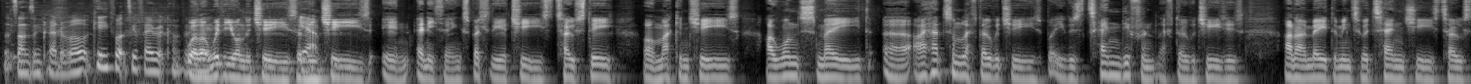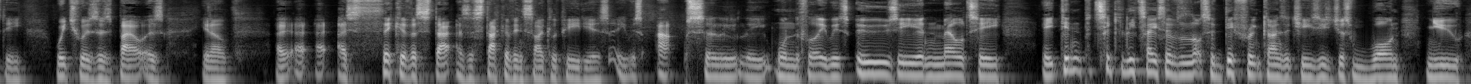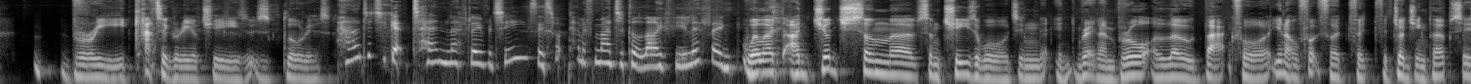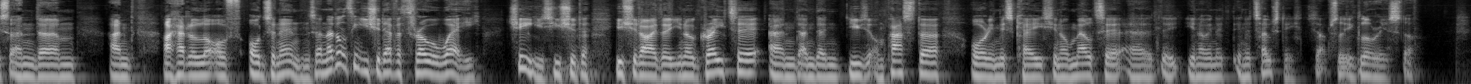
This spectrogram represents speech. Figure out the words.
That sounds incredible. Keith, what's your favourite comfort Well, food? I'm with you on the cheese. I Yeah. mean, cheese in anything, especially a cheese toasty or mac and cheese. I once made, uh, I had some leftover cheese, but it was 10 different leftover cheeses, and I made them into a 10 cheese toasty, which was as about as, you know, a, a, as thick of a stack as a stack of encyclopedias. It was absolutely wonderful. It was oozy and melty. It didn't particularly taste of lots of different kinds of cheeses, just one new breed category of cheese. It was glorious. How did you get 10 leftover cheeses? What kind of magical life are you living? Well, I, I judged some uh, some cheese awards in in Britain and brought a load back for you know for for, for, for judging purposes, and um, and I had a lot of odds and ends. And I don't think you should ever throw away cheese. You should you should either you know grate it and and then use it on pasta, or in this case, you know melt it uh, you know in a in a toasty. It's absolutely glorious stuff.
